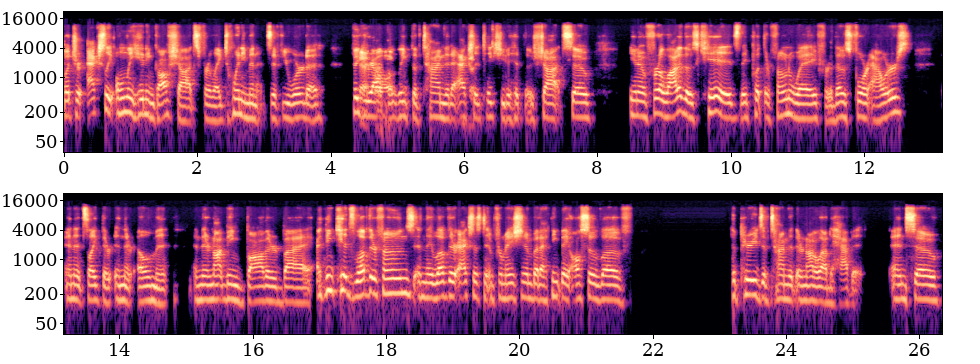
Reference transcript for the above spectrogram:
but you're actually only hitting golf shots for like 20 minutes if you were to figure yeah. out the length of time that it actually takes you to hit those shots. So you know, for a lot of those kids, they put their phone away for those four hours and it's like they're in their element and they're not being bothered by. I think kids love their phones and they love their access to information, but I think they also love the periods of time that they're not allowed to have it. And so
